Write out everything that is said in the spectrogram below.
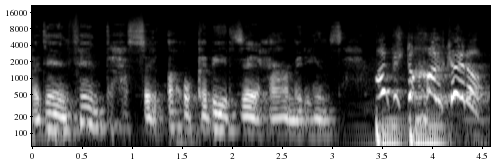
بعدين فين تحصل أخو كبير زي عامر ينصح؟ أنت إيش دخلك هنا؟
